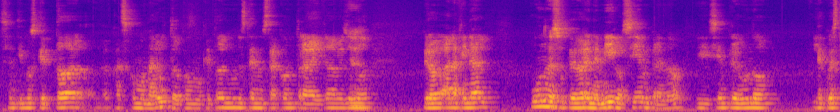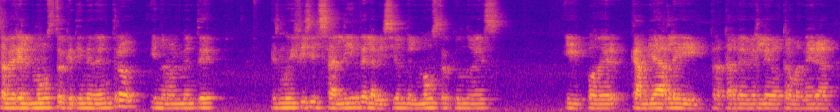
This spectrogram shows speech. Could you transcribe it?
sentimos que todo, es como Naruto, como que todo el mundo está en nuestra contra y cada vez uno, pero a la final uno es su peor enemigo siempre, ¿no? Y siempre uno le cuesta ver el monstruo que tiene dentro y normalmente es muy difícil salir de la visión del monstruo que uno es y poder cambiarle y tratar de verle de otra manera.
